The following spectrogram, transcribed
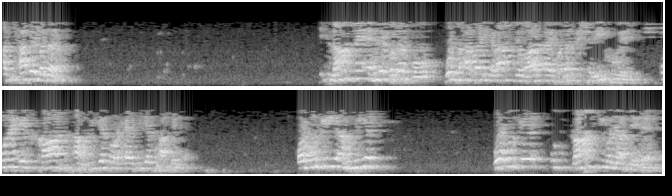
اچھاب بدر۔ اسلام میں اہل بدر کو وہ صحابہ کرام جو واردہ بدر میں شریک ہوئے انہیں ایک خاص اہمیت اور حیثیت حاصل ہے۔ اور ان کی یہ اہمیت وہ ان کے اس کام کی وجہ سے ہے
